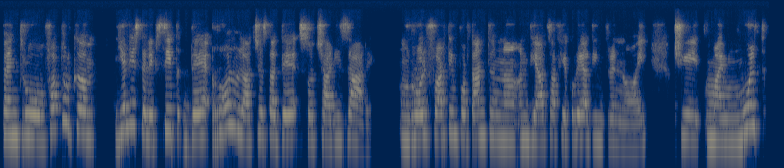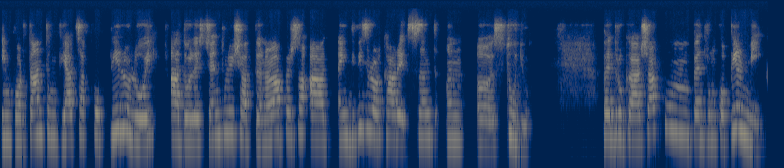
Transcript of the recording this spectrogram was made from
pentru faptul că el este lipsit de rolul acesta de socializare un rol foarte important în, în viața fiecăruia dintre noi și mai mult important în viața copilului adolescentului și a tânărului, a, perso- a, a indivizilor care sunt în uh, studiu. Pentru că, așa cum pentru un copil mic,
